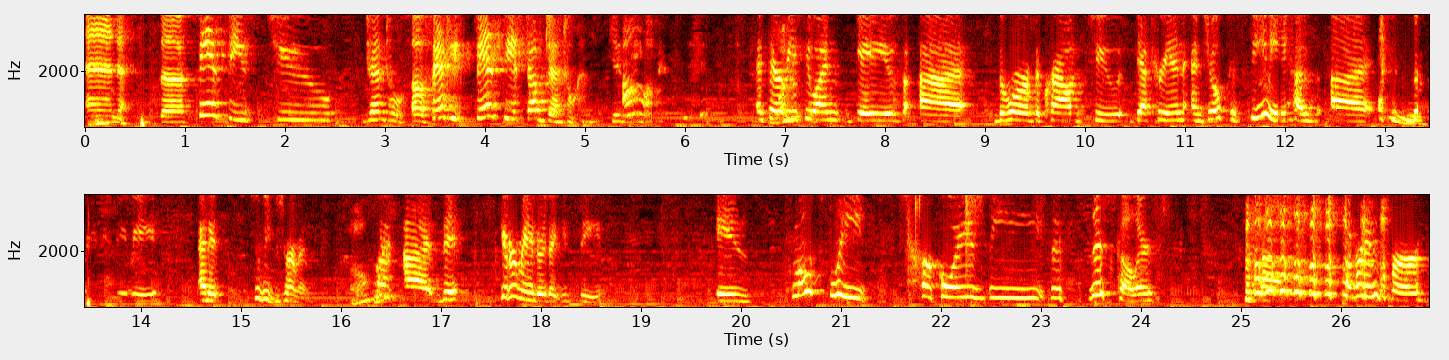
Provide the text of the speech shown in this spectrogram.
and the fancies to gentle. Oh, fancy, fanciest of gentlemen. Excuse me. Ah. And Sarah Wonderful. BC1 gave uh, the roar of the crowd to Detrian, and Joe Piscini has uh, the BB, and it's to be determined. Oh. But uh, this Skittermander that you see is mostly turquoisey, this this color, uh, covered in fur,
